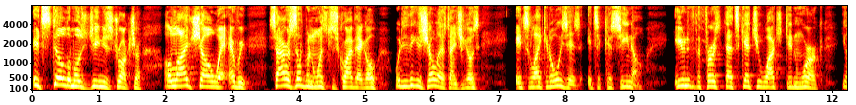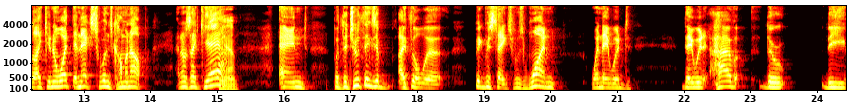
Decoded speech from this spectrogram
It's still the most genius structure. A live show where every Sarah Silverman once described that. I go, what do you think of the show last night? She goes, it's like it always is. It's a casino. Even if the first that sketch you watched didn't work, you're like, you know what? The next one's coming up. And I was like, yeah. Yeah. And but the two things that I thought were big mistakes was one when they would they would have the the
